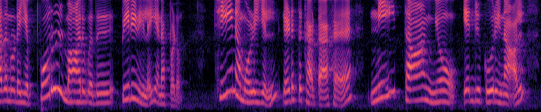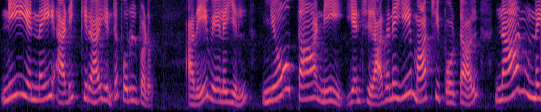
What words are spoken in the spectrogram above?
அதனுடைய பொருள் மாறுவது பிரிநிலை எனப்படும். சீன மொழியில் எடுத்துக்காட்டாக நீ தாங்யோ என்று கூறினால் நீ என்னை அடிக்கிறாய் என்று பொருள்படும். அதே வேளையில் ஞோ தா நீ என்று அதனையே மாற்றி போட்டால் நான் உன்னை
